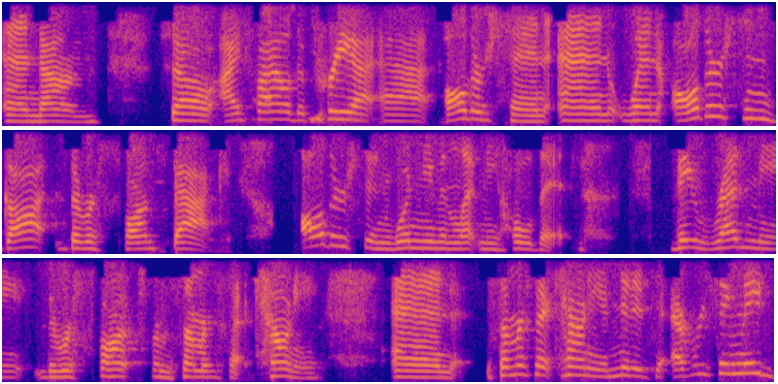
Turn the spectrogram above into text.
And, um, so I filed a PREA at Alderson, and when Alderson got the response back, Alderson wouldn't even let me hold it. They read me the response from Somerset County, and Somerset County admitted to everything they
